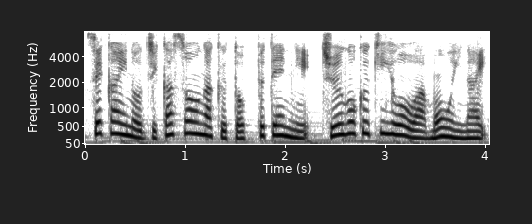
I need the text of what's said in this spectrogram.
世界の時価総額トップ10に中国企業はもういない。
